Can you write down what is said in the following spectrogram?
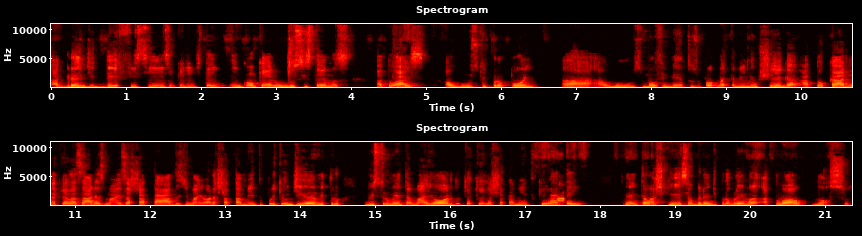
a grande deficiência que a gente tem em qualquer um dos sistemas atuais. Alguns que propõem ah, alguns movimentos um pouco, mas também não chega a tocar naquelas áreas mais achatadas, de maior achatamento, porque o diâmetro do instrumento é maior do que aquele achatamento que lá tem. Né? Então, acho que esse é o grande problema atual nosso.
